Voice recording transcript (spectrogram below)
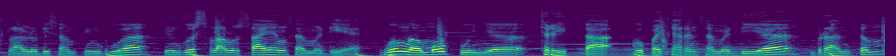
selalu di samping gue dan gue selalu sayang sama dia. Gue nggak mau punya cerita gue pacaran sama dia berantem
